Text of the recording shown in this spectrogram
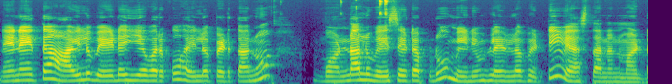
నేనైతే ఆయిల్ వేడయ్యే వరకు హైలో పెడతాను. బొండాలు వేసేటప్పుడు మీడియం ఫ్లేమ్లో పెట్టి వేస్తానన్నమాట.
